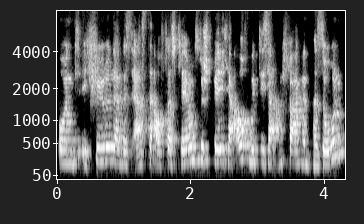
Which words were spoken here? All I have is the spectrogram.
Und ich führe dann das erste Auftragsklärungsgespräch ja auch mit dieser anfragenden Person.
